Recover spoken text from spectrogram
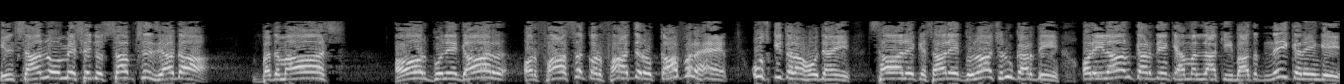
انسانوں میں سے جو سب سے زیادہ بدماش اور گنےگار اور فاسق اور فاجر اور کافر ہے اس کی طرح ہو جائیں۔ سارے کے سارے گناہ شروع کر دیں اور اعلان کر دیں کہ ہم اللہ کی عبادت نہیں کریں گے،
